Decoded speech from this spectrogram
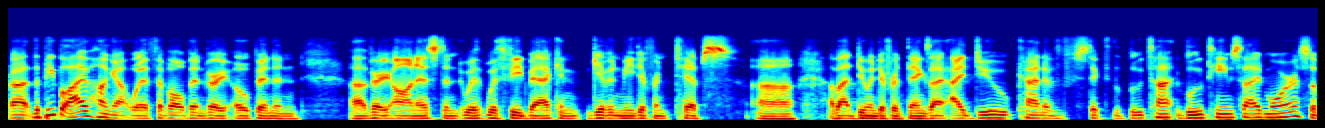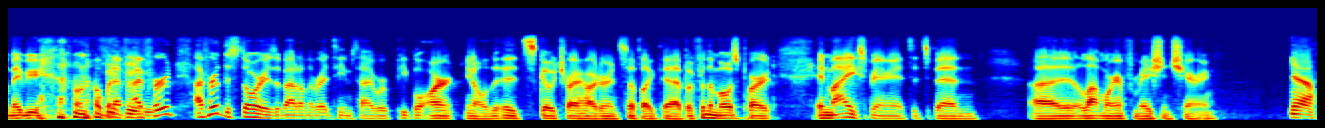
Uh, the people I've hung out with have all been very open and uh, very honest and with, with feedback and given me different tips uh, about doing different things. I, I do kind of stick to the blue time, blue team side more. So maybe I don't know, but I've, I've heard I've heard the stories about on the red team side where people aren't, you know, it's go try harder and stuff like that. But for the most part, in my experience, it's been uh, a lot more information sharing. Yeah,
